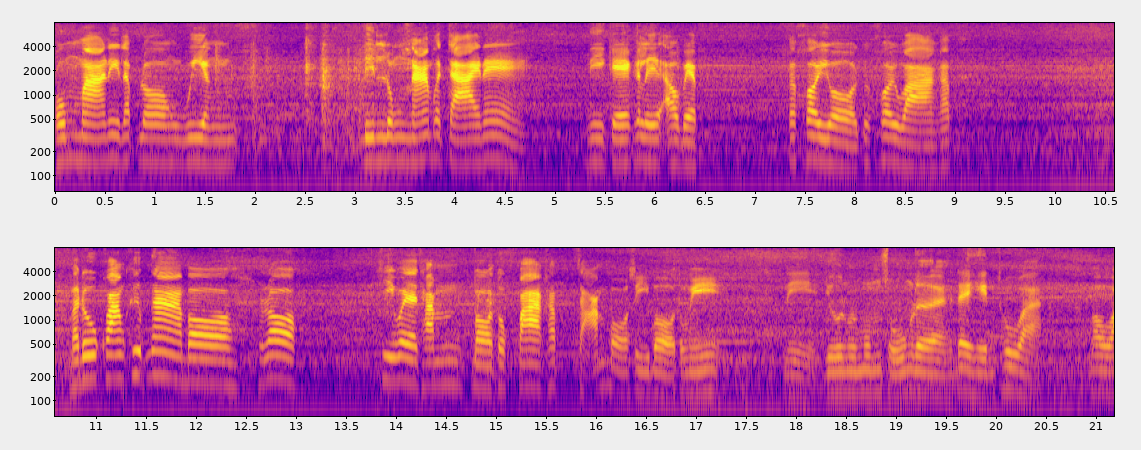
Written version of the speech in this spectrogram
ผมมานี่รับรองเวียง ดินลงน้ำกระจายแน่ นี่แกก็เลยเอาแบบค่อยๆโยดค่อยๆวางครับ มาดูความคืบหน้าบอ่อลอก ที่ว่าจะทำบ่อตกปลาครับสามบ่อสี่บ่อตรงนี้ นี่ยืนบนมุมสูงเลย ได้เห็นทั่วเมื่อว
